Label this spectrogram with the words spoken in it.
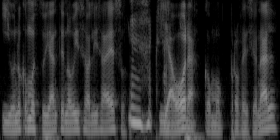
Y uno como estudiante no visualiza eso. y ahora, como profesional,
